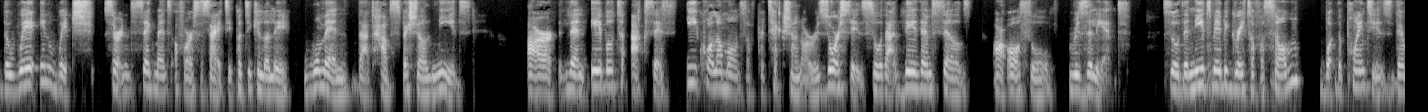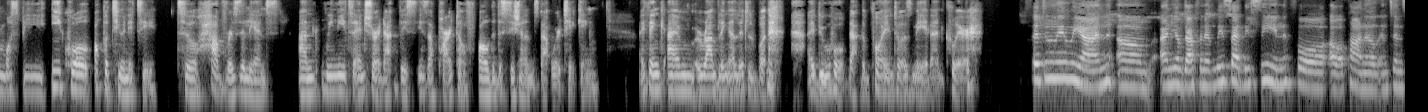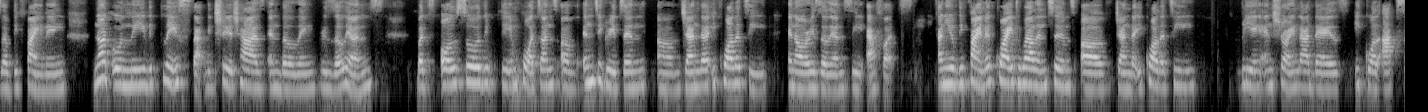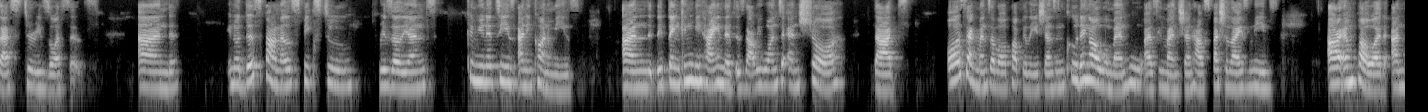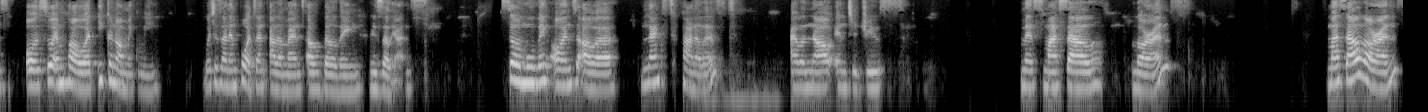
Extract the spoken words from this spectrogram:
the way in which certain segments of our society, particularly women that have special needs, are then able to access equal amounts of protection or resources so that they themselves are also resilient. So the needs may be greater for some, but the point is there must be equal opportunity to have resilience. And we need to ensure that this is a part of all the decisions that we're taking. I think I'm rambling a little, but I do hope that the point was made and clear. Certainly, Le-Anne, um, and you have definitely set the scene for our panel in terms of defining not only the place that the church has in building resilience, but also the, the importance of integrating um, gender equality in our resiliency efforts. And you've defined it quite well in terms of gender equality being ensuring that there's equal access to resources. And you know, this panel speaks to resilient communities and economies. And the thinking behind it is that we want to ensure that all segments of our populations, including our women who, as you mentioned, have specialized needs, are empowered and also empowered economically, which is an important element of building resilience. So moving on to our next panelist. I will now introduce Ms. Marcelle Lawrence. Marcelle Lawrence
